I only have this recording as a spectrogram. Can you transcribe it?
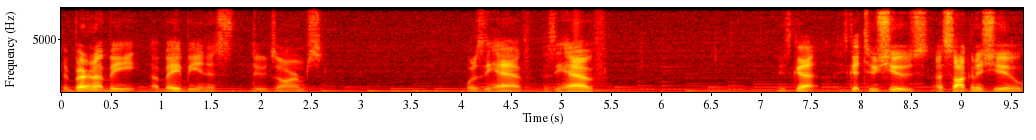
There better not be a baby in this dude's arms. What does he have? Does he have? He's got he's got two shoes, a sock and a shoe,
